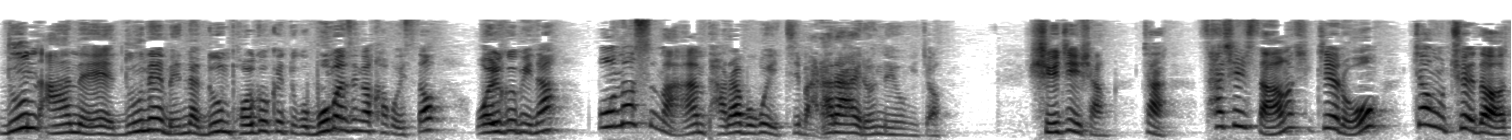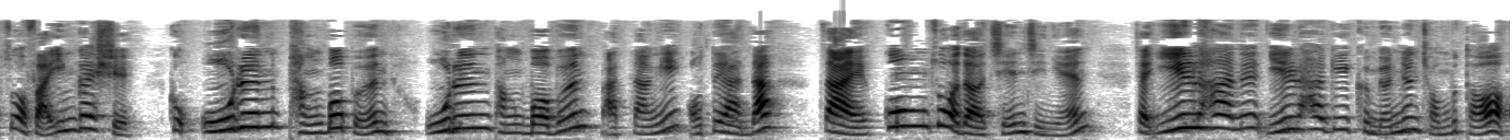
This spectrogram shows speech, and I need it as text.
눈 안에, 눈에 맨날 눈 벌겋게 두고 뭐만 생각하고 있어? 월급이나 보너스만 바라보고 있지 말아라. 이런 내용이죠. 实际上, 자, 사실상, 실제로, 正确的做法应该是그 옳은 방법은 옳은 방법은 마땅히 어때야 한다? 在工作的前几年 자, 일하는 일하기 그 몇 년 전부터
